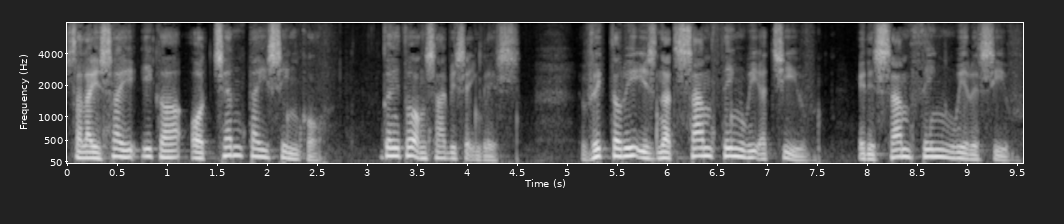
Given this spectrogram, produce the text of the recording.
Salaysay ika 85. Ganito ang sabi sa English. Victory is not something we achieve, it is something we receive.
